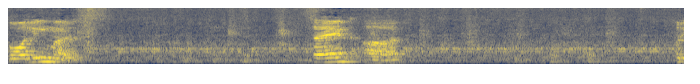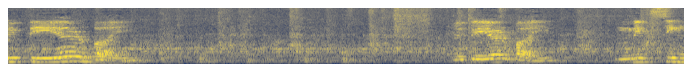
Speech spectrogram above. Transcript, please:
polymers that are prepared by prepared by mixing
